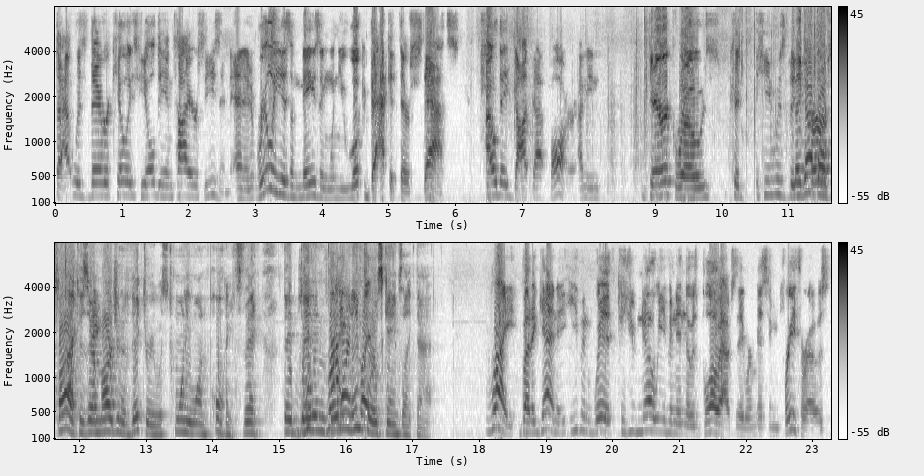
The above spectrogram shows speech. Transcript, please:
that was their Achilles heel the entire season. And it really is amazing when you look back at their stats how they got that far. I mean, Derrick Rose could he was the They got that far because their margin of victory was 21 points. They they, they didn't they weren't in right. close games like that. Right, but again, even with because you know, even in those blowouts, they were missing free throws.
